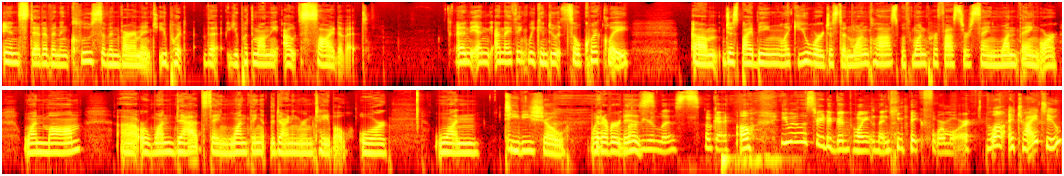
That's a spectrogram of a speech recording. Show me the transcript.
Instead of an inclusive environment, you put the you put them on the outside of it. And and and I think we can do it so quickly um, just by being like you were, just in one class with one professor saying one thing, or one mom uh, or one dad saying one thing at the dining room table, or one TV show, whatever it Love is. your lists okay Oh, you illustrate a good point and then you make four more well, I try to.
